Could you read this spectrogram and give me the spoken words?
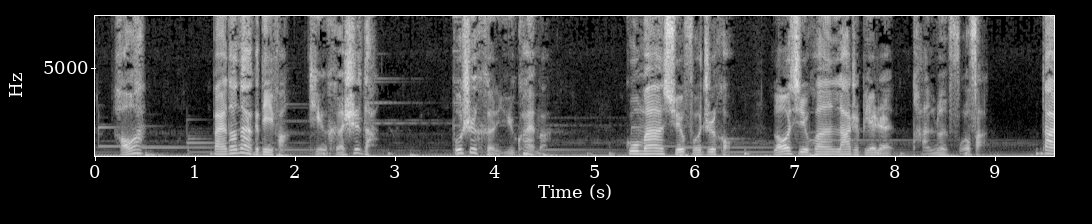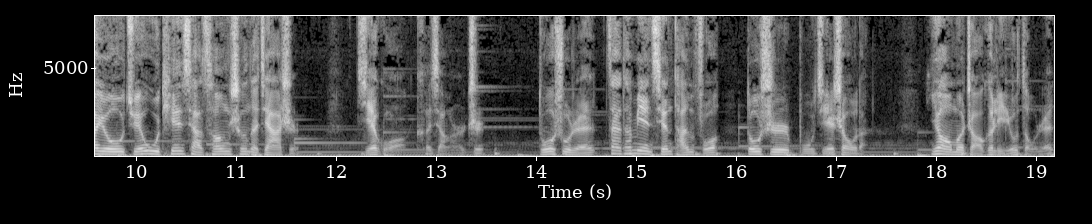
“好啊”，摆到那个地方挺合适的，不是很愉快吗？姑妈学佛之后，老喜欢拉着别人谈论佛法，大有觉悟天下苍生的架势，结果可想而知。多数人在他面前谈佛都是不接受的，要么找个理由走人，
